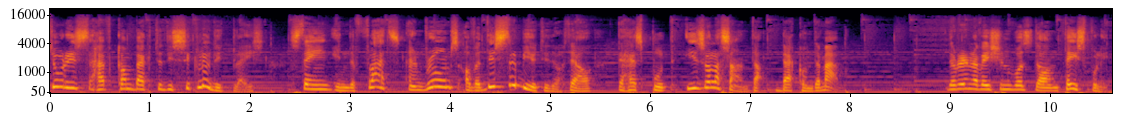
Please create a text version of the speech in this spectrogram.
tourists have come back to this secluded place, staying in the flats and rooms of a distributed hotel that has put Isola Santa back on the map. The renovation was done tastefully,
